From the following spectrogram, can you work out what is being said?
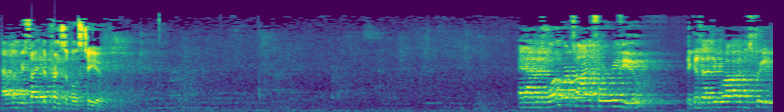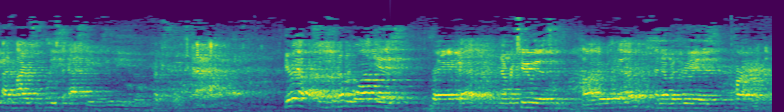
Have them recite the principles to you. And now just because as you go out into the street, I've hired some police to ask you as you leave the. Here we are. So number one is pray with them. Number two is ponder with them. And number three is partner with them.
